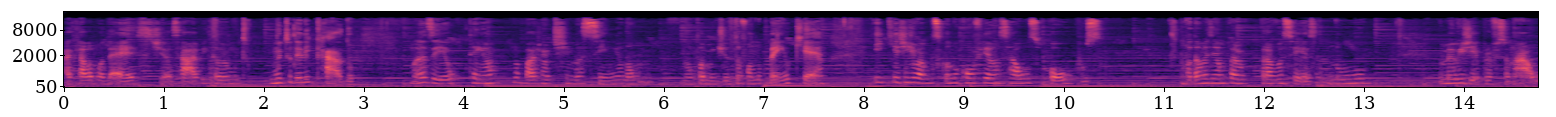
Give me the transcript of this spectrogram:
aquela modéstia, sabe? Então é muito, muito delicado. Mas eu tenho uma baixa autoestima sim, eu não, não tô mentindo, tô falando bem o que é. E que a gente vai buscando confiança aos poucos. Vou dar um exemplo pra, pra vocês. No, no meu IG profissional,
